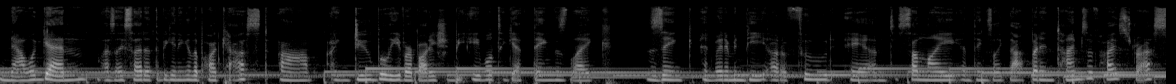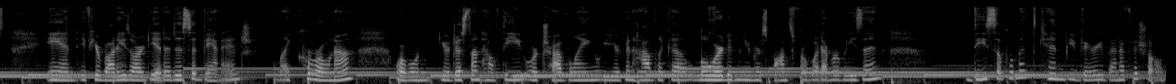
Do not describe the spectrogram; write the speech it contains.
Now, again, as I said at the beginning of the podcast, um, I do believe our body should be able to get things like zinc and vitamin D out of food and sunlight and things like that. But in times of high stress, and if your body's already at a disadvantage, like corona, or when you're just unhealthy or traveling, or you're gonna have like a lowered immune response for whatever reason, these supplements can be very beneficial.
